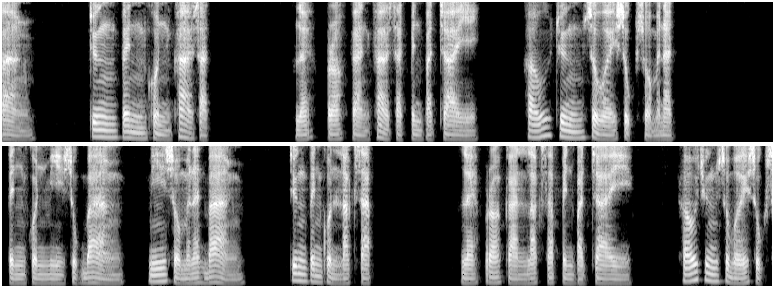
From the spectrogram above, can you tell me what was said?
บ้าง จึงเป็นคนฆ่าสัตว์ และเพราะการฆ่าสัตว์เป็นปัจจัย เขาจึงสวยสุขสมนัสเป็นคนมีสุขบ้าง มีสมนัสบ้าง จึงเป็นคนลักทรัพย์ และเพราะการลักทรัพย์เป็นปัจจัย เขาจึงเสวยสุขส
